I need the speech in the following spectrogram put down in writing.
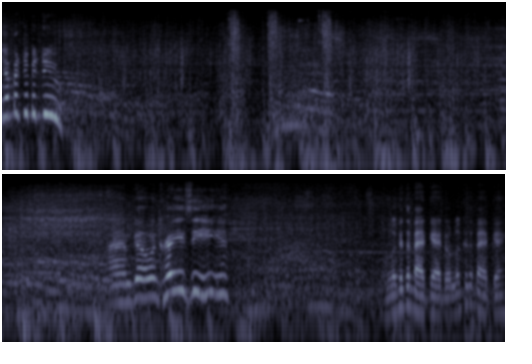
Yabba dibba doo. I'm going crazy. Don't look at the bad guy. Don't look at the bad guy.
